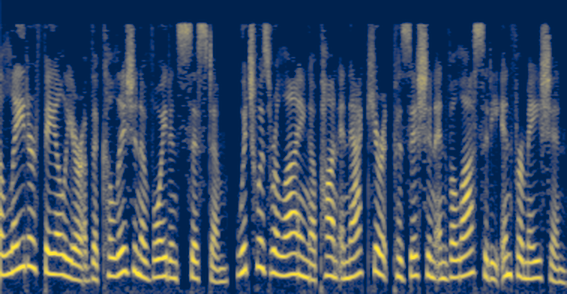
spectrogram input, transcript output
A later failure of the collision avoidance system, which was relying upon inaccurate position and velocity information,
